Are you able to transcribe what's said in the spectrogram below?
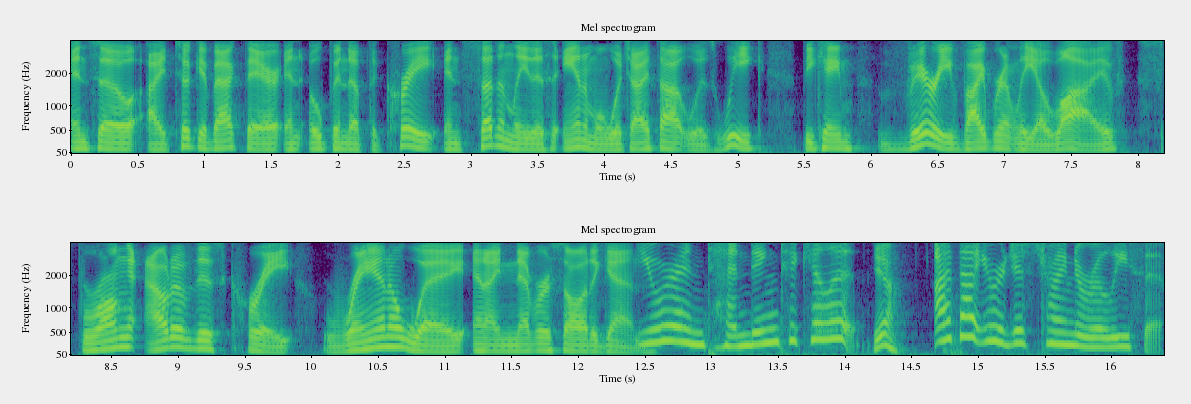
And so I took it back there and opened up the crate, and suddenly this animal, which I thought was weak, became very vibrantly alive, sprung out of this crate, ran away, and I never saw it again. You were intending to kill it? yeah. I thought you were just trying to release it.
